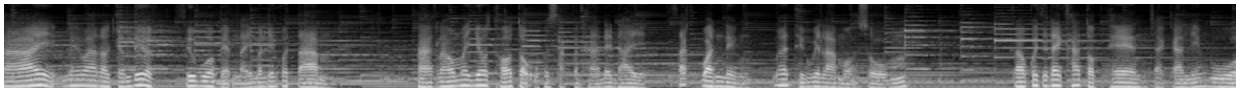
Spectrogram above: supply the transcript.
ท้ายไม่ว่าเราจะเลือกซื้อวัวแบบไหนมาเลี้ยงก็ตาม หากเราไม่ย่อท้อต่ออุปสรรคปัญหาใดๆ สักวันหนึ่งเมื่อถึงเวลาเหมาะสม เราก็จะได้ค่าตอบแทนจากการเลี้ยงวัว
